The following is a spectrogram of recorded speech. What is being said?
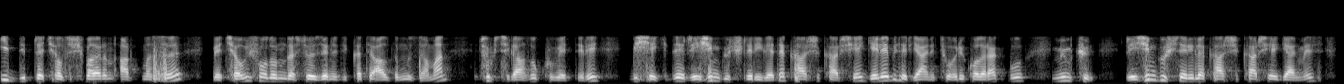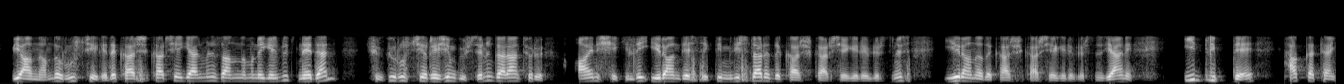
İdlib'de çalışmaların artması ve Çavuşoğlu'nun da sözlerini dikkate aldığımız zaman Türk Silahlı Kuvvetleri bir şekilde rejim güçleriyle de karşı karşıya gelebilir. Yani teorik olarak bu mümkün. Rejim güçleriyle karşı karşıya gelmeniz bir anlamda Rusya ile de karşı karşıya gelmeniz anlamına gelebilir. Neden? Çünkü Rusya rejim güçlerinin garantörü. Aynı şekilde İran destekli milislerle de karşı karşıya gelebilirsiniz. İran'a da karşı karşıya gelebilirsiniz. Yani İdlib'de hakikaten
